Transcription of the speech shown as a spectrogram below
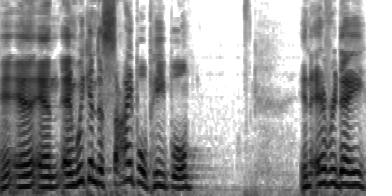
And, and, and we can disciple people in everyday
